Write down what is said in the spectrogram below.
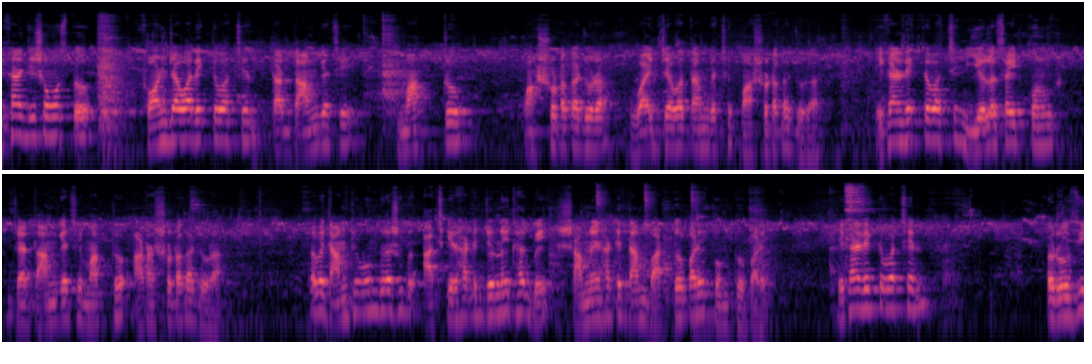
এখানে যে সমস্ত ফন্ট জাওয়া দেখতে পাচ্ছেন, তার দাম গেছে মাত্র পাঁচশো টাকা জোড়া। হোয়াইট জাওয়ার দাম গেছে পাঁচশো টাকা জোড়া। এখানে দেখতে পাচ্ছেন ইয়েলো সাইড কনুর যার দাম গেছে মাত্র আঠাশশো টাকা জোড়া। তবে দামটি বন্ধুরা শুধু আজকের হাটের জন্যই থাকবে, সামনের হাটের দাম বাড়তেও পারে, কমতেও পারে। এখানে দেখতে পাচ্ছেন রোজি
